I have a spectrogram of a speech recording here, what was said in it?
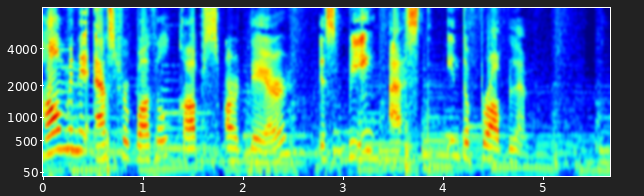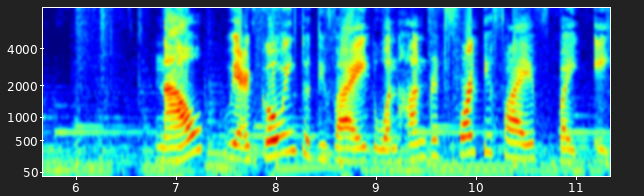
How many extra bottle cups are there is being asked in the problem. Now, we are going to divide 145 by 8.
